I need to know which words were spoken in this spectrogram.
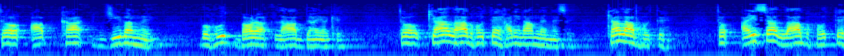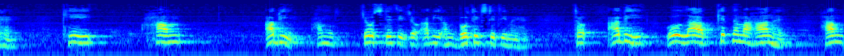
तो आपका जीवन में बहुत बड़ा लाभदायक है। तो क्या लाभ होते हैं हरि नाम लेने से? क्या लाभ होते हैं? तो ऐसा लाभ होते हैं कि हम अभी, हम जो स्थिति, जो अभी हम भौतिक स्थिति में है तो अभी वो लाभ कितना महान है, हम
